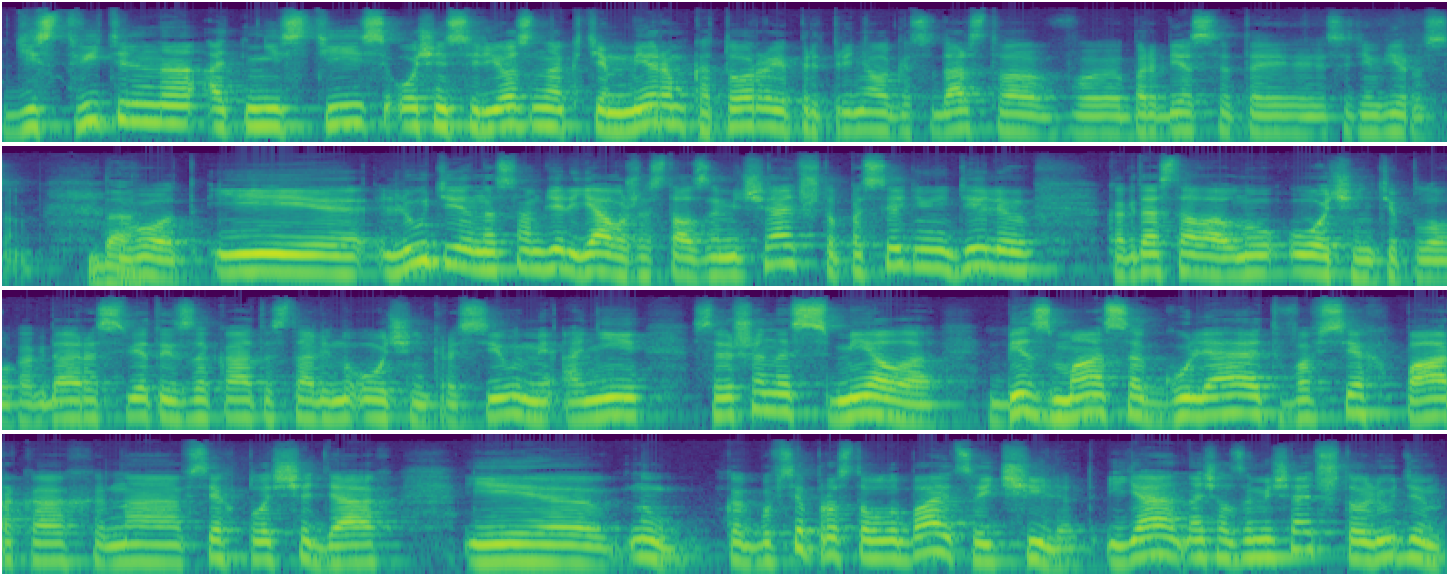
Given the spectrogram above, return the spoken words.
действительно отнестись очень серьезно к тем мерам, которые предприняло государство в борьбе с, этой, с этим вирусом. Да. Вот. И люди, на самом деле, я уже стал замечать, что последнюю неделю, когда стало ну, очень тепло, когда рассветы и закаты стали ну, очень красивыми, они совершенно смело, без масок гуляют во всех парках, на всех площадях. И ну, как бы все просто улыбаются и чилят. И я начал замечать, что люди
